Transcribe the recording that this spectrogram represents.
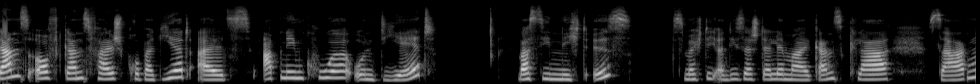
ganz oft ganz falsch propagiert als Abnehmkur und Diät, was sie nicht ist. Das möchte ich an dieser Stelle mal ganz klar sagen,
